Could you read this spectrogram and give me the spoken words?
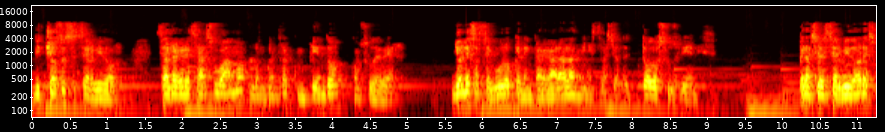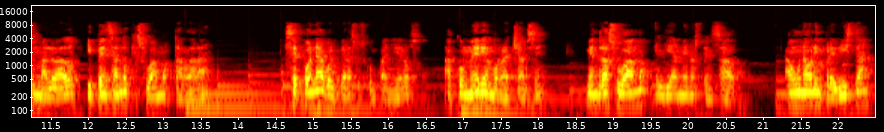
Dichoso ese servidor, si al regresar su amo lo encuentra cumpliendo con su deber. Yo les aseguro que le encargará la administración de todos sus bienes. Pero si el servidor es un malvado y pensando que su amo tardará, se pone a golpear a sus compañeros, a comer y a emborracharse, vendrá su amo el día menos pensado. A una hora imprevista,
